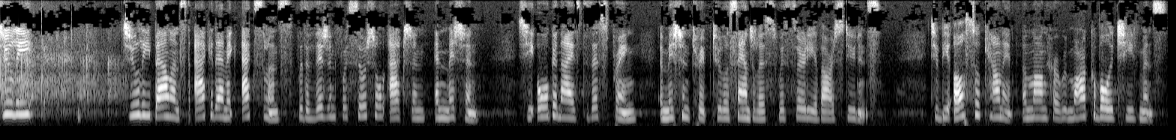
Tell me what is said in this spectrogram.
Julie, Julie balanced academic excellence with a vision for social action and mission. She organized this spring a mission trip to Los Angeles with 30 of our students. To be also counted among her remarkable achievements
